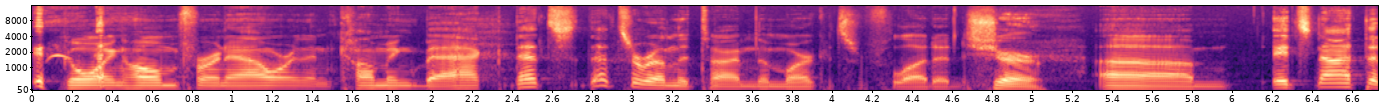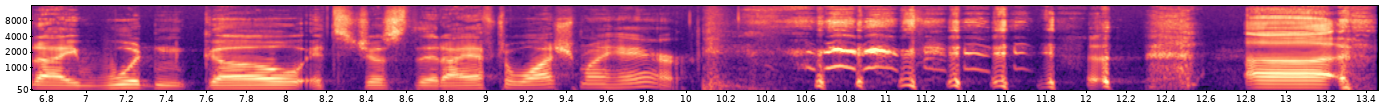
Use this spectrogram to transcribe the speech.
going home for an hour and then coming back. That's that's around the time the markets are flooded. Sure. Um, it's not that I wouldn't go. It's just that I have to wash my hair. Uh,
